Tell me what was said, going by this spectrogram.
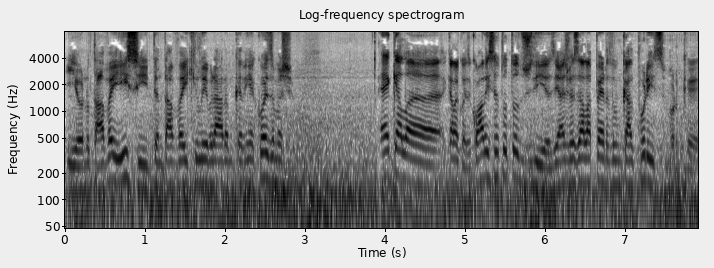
E eu notava isso e tentava equilibrar um bocadinho a coisa, mas é aquela, aquela coisa. Com a Alice eu estou todos os dias e às vezes ela perde um bocado por isso, porque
